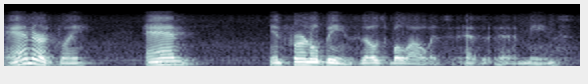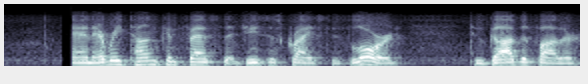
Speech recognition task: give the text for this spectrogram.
and earthly and infernal beings, those below, as, as it means. And every tongue confess that Jesus Christ is Lord to God the Father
